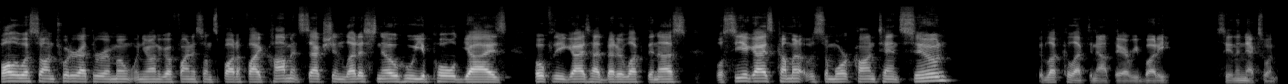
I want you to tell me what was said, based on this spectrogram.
Follow us on Twitter at the Rare Moment when you want to go find us on Spotify. Comment section. Let us know who you pulled, guys. Hopefully, you guys had better luck than us. We'll see you guys coming up with some more content soon. Good luck collecting out there, everybody. See you in the next one.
